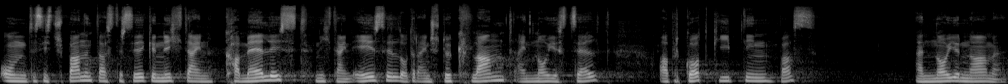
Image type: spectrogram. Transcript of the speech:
Und es ist spannend, dass der Segen nicht ein Kamel ist, nicht ein Esel oder ein Stück Land, ein neues Zelt, aber Gott gibt ihm was? Ein neuer Name.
